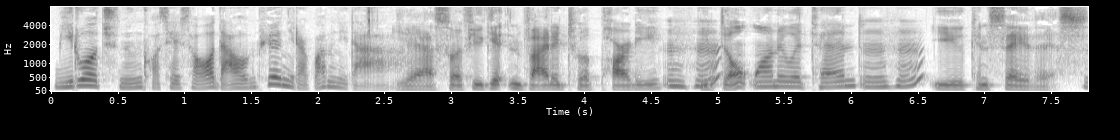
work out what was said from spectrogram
미루어 주는 것에서 나온 표현이라고 합니다. Yeah, so if you get invited to a party you don't want to attend, you can say this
